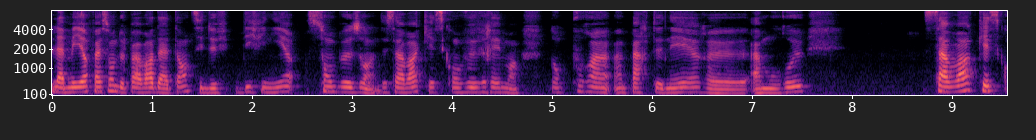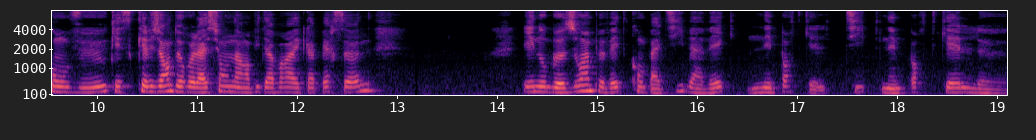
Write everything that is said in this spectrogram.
La meilleure façon de ne pas avoir d'attente, c'est de définir son besoin, de savoir qu'est-ce qu'on veut vraiment. Donc pour un, partenaire euh, amoureux, savoir qu'est-ce qu'on veut, qu'est-ce, quel genre de relation on a envie d'avoir avec la personne. Et nos besoins peuvent être compatibles avec n'importe quel type, n'importe quelle, euh,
